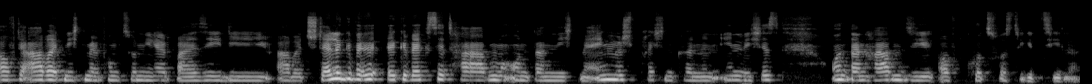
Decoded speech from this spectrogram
auf der Arbeit nicht mehr funktioniert, weil sie die Arbeitsstelle gewe äh, gewechselt haben und dann nicht mehr Englisch sprechen können, ähnliches. Und dann haben sie oft kurzfristige Ziele.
